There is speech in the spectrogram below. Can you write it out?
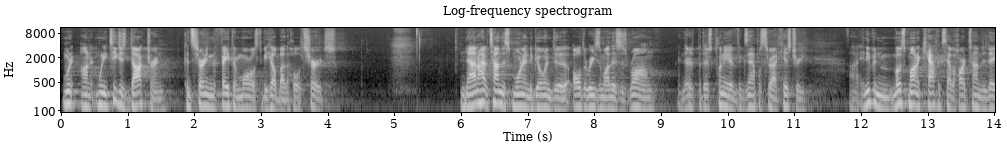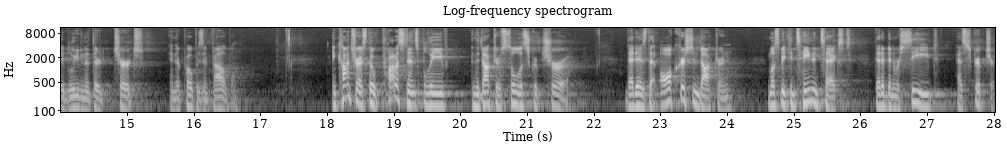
when, on, when he teaches doctrine concerning the faith or morals to be held by the whole church. Now, I don't have time this morning to go into all the reasons why this is wrong, and there's, but there's plenty of examples throughout history. Uh, and even most modern Catholics have a hard time today believing that their church and their pope is infallible. In contrast, though, Protestants believe in the doctrine of sola scriptura, that is, that all Christian doctrine must be contained in text that have been received as scripture.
